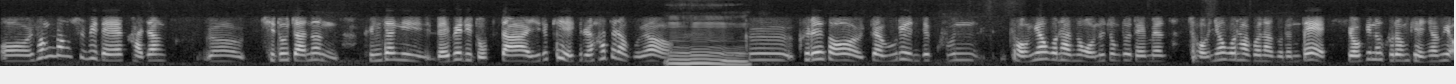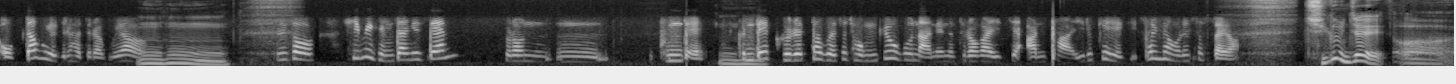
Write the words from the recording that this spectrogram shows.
어, 혁명 수비대의 가장 어, 지도자는 굉장히 레벨이 높다 이렇게 얘기를 하더라고요. 음. 그 그래서 그러니까 우리 이제 군 경역을 하면 어느 정도 되면 전역을 하거나 그런데 여기는 그런 개념이 없다고 얘기를 하더라고요. 음. 그래서 힘이 굉장히 센 그런 음 군대. 음. 근데 그렇다고 해서 정규군 안에는 들어가 있지 않다 이렇게 얘기 설명을 했었어요. 지금 이제 어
